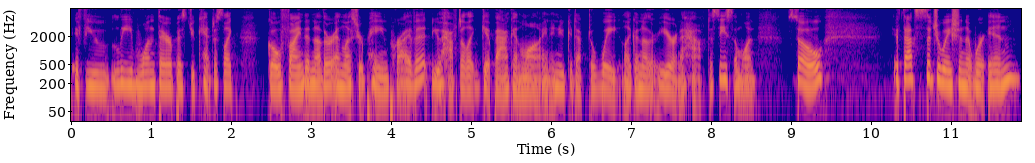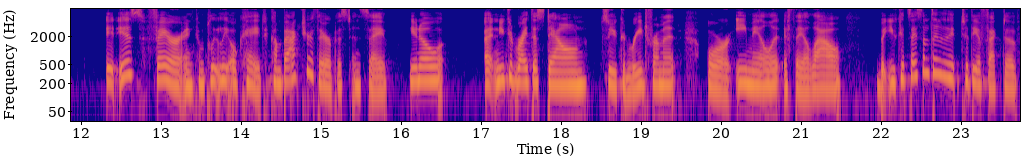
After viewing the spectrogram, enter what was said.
if you leave one therapist, you can't just like go find another unless you're paying private. You have to like get back in line and you could have to wait like another year and a half to see someone. So, if that's the situation that we're in, it is fair and completely okay to come back to your therapist and say, you know, Uh, and you could write this down so you can read from it or email it if they allow. But you could say something to the, to the effect of,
